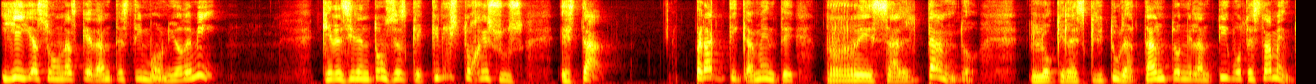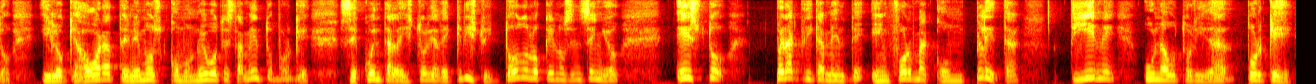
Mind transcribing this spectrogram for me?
y ellas son las que dan testimonio de mí. Quiere decir entonces que Cristo Jesús está prácticamente resaltando lo que la escritura, tanto en el Antiguo Testamento y lo que ahora tenemos como Nuevo Testamento, porque se cuenta la historia de Cristo y todo lo que nos enseñó, esto prácticamente en forma completa tiene una autoridad. ¿Por qué?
